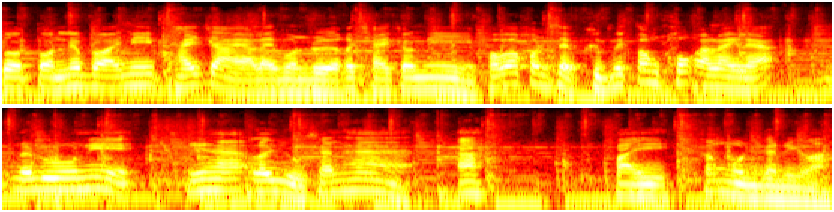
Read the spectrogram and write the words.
ตัวตนเรียบร้อยนี่ใช้จ่ายอะไรบนเรือก็ใช้เจ้านี่เพราะว่าคอนเซ็ปต์คือไม่ต้องพกอะไรแล้วแล้วดูนี่นี่ฮะเราอยู่ชั้น 5 อะ ไปข้างบนกันดีกว่า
